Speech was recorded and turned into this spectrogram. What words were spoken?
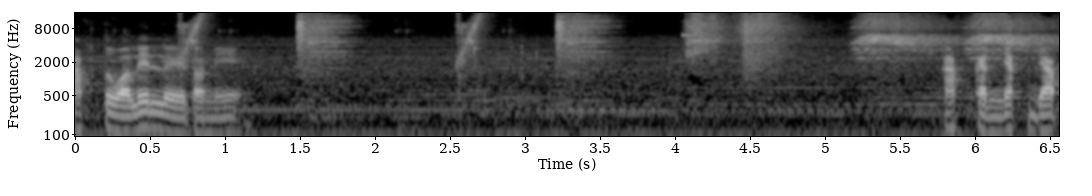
อัพตัวเล่นเลยตอนนี้ อัพกันยับยับ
